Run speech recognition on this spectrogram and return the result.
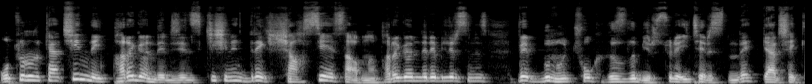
otururken Çin'de para göndereceğiniz kişinin direkt şahsi hesabına para gönderebilirsiniz ve bunu çok hızlı bir süre içerisinde gerçekleştirebilirsiniz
